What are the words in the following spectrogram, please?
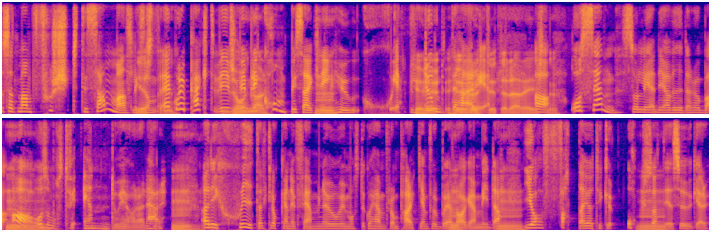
så att man först tillsammans liksom, eh, går i pakt. Vi, vi blir kompisar kring Mm. hur hur, sketdumt det hur här är. ruttigt det där är just Ja, nu. och sen så leder jag vidare och bara, Mm. ja, och så måste vi ändå göra det här. Mm. Ja, det är skit att klockan är fem nu och vi måste gå hem från parken för att börja Mm. laga middag. Mm. Jag fattar, jag tycker också Mm. att det suger.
